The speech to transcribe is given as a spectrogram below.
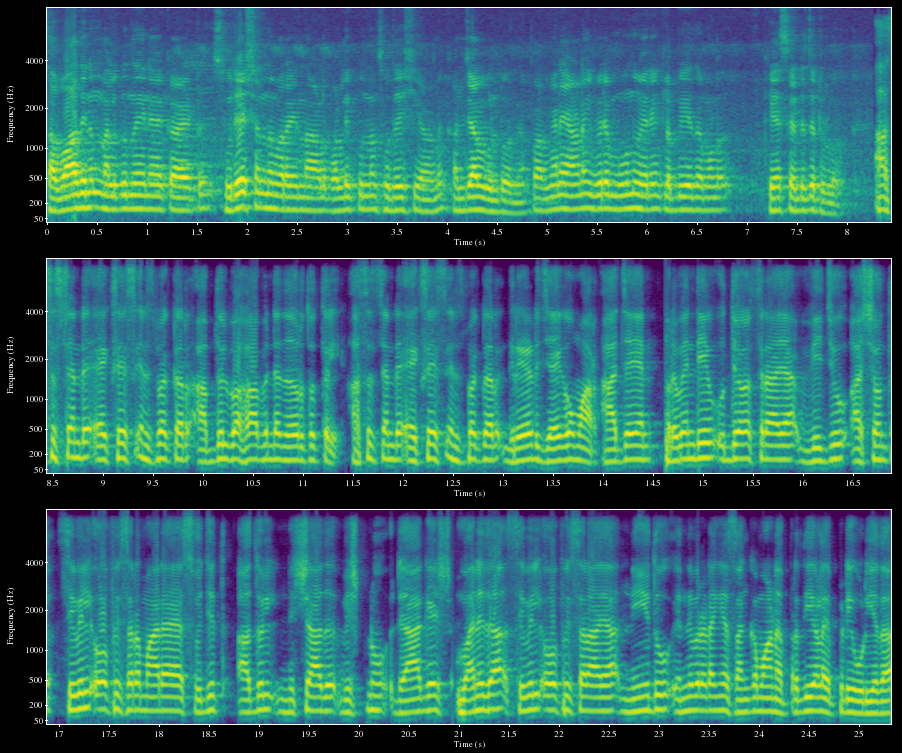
സവാദിനും നൽകുന്നതിനേക്കായിട്ട് സുരേഷ് എന്ന് പറയുന്ന ആൾ വള്ളിക്കുന്നം സ്വദേശിയാണ് കഞ്ചാവ് കൊണ്ടുവന്നത്. അപ്പോൾ അങ്ങനെയാണ് ഇവരെ മൂന്ന് പേരെയും ക്ലബ് ചെയ്ത് നമ്മൾ കേസ് എടുത്തിട്ടുള്ളത്. അസിസ്റ്റന്റ് എക്സൈസ് ഇൻസ്പെക്ടർ അബ്ദുൽ വഹാബിന്റെ നേതൃത്വത്തിൽ assistant excise inspector grade Jayakumar Ajayan preventive ഉദ്യോഗസ്ഥരായ വിജു അശ്വന്ത് സിവിൽ ഓഫീസർമാരായ സുജിത് അതുൽ നിഷാദ് വിഷ്ണു രാകേഷ് വനിതാ സിവിൽ ഓഫീസറായ നീതു എന്നിവരടങ്ങിയ സംഘമാണ് പ്രതികളെ പിടികൂടിയത്.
